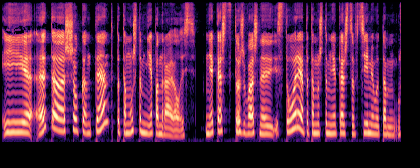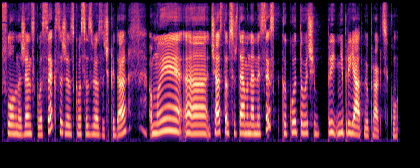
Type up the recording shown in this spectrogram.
и это шок-контент, потому что мне понравилось. Мне кажется, тоже важная история, потому что, мне кажется, в теме вот там условно женского секса, женского со звездочкой, да, мы э, часто обсуждаем анальный секс как какую-то очень при- неприятную практику.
